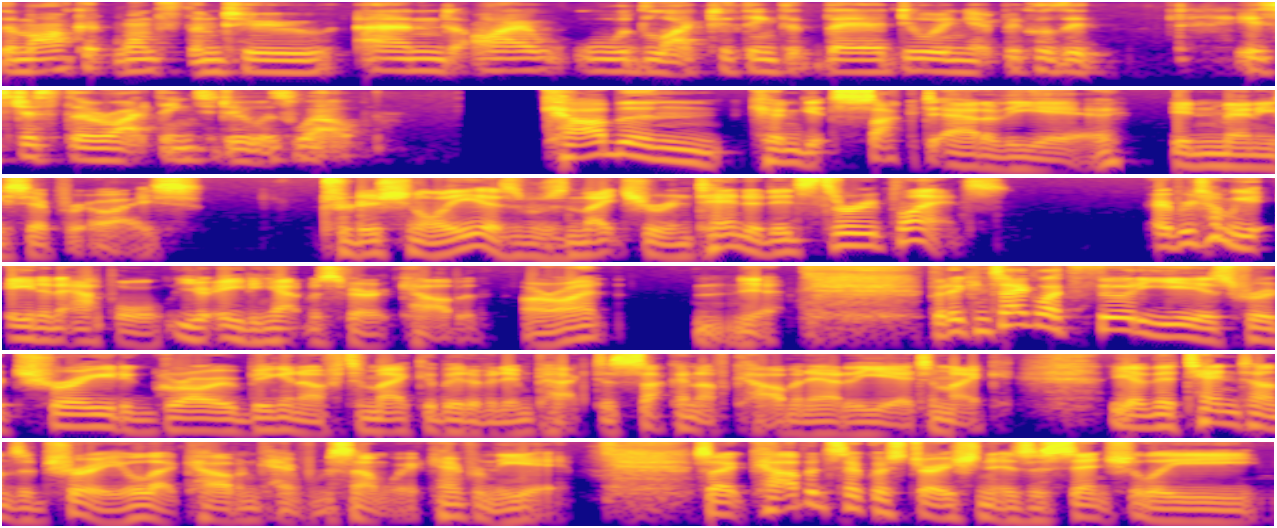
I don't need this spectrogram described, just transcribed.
the market wants them to, and I would like to think that they're doing it because it it's just the right thing to do as well. Carbon can get sucked out of the air in many separate ways. Traditionally, as was nature intended, it's through plants every time you eat an apple, you're eating atmospheric carbon, all right? Yeah. But it can take like 30 years for a tree to grow big enough to make a bit of an impact, to suck enough carbon out of the air to make. Yeah, the 10 tons of tree, all that carbon came from somewhere. It came from the air. So carbon sequestration is essentially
